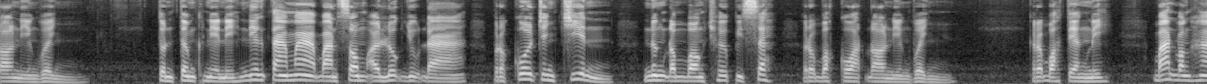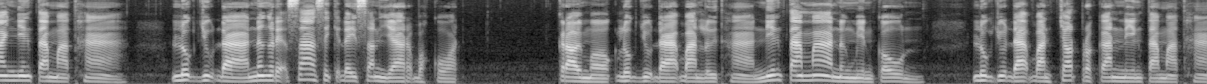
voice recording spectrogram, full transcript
ដល់នាងវិញ ទន្ទឹមគ្នានេះ នាងតាម៉ាបានសុំឲ្យលោកយូដា ប្រគល់ចិញ្ចៀននិងដំបងឈើពិសេសរបស់គាត់ដល់នាងវិញ របស់ទាំងនេះ បានបង្ហាញនាងតាម៉ាថា លោកយូដានឹងរក្សាសេចក្តីសន្យារបស់គាត់ក្រោយមកលោកយូដាបានលើថា នាងតាម៉ានឹងមានកូន លោកយូដាបានចោទប្រកាន់នាងតាម៉ាថា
